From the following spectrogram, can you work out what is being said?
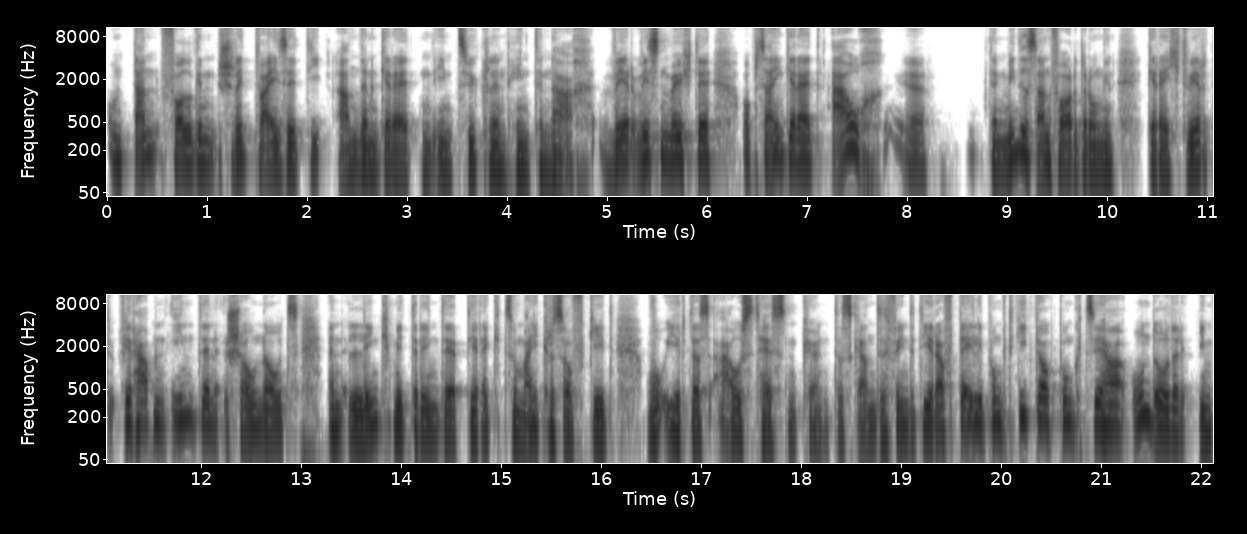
und dann folgen schrittweise die anderen Geräten in Zyklen hinternach. Wer wissen möchte, ob sein Gerät auch äh, den Mindestanforderungen gerecht wird. Wir haben in den Show Notes einen Link mit drin, der direkt zu Microsoft geht, wo ihr das austesten könnt. Das Ganze findet ihr auf daily.geektalk.ch und oder im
